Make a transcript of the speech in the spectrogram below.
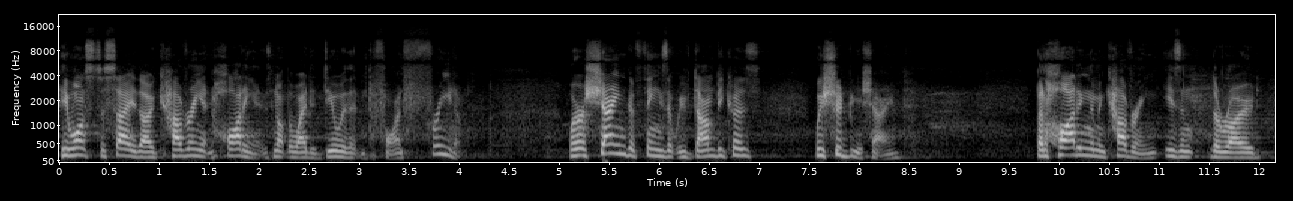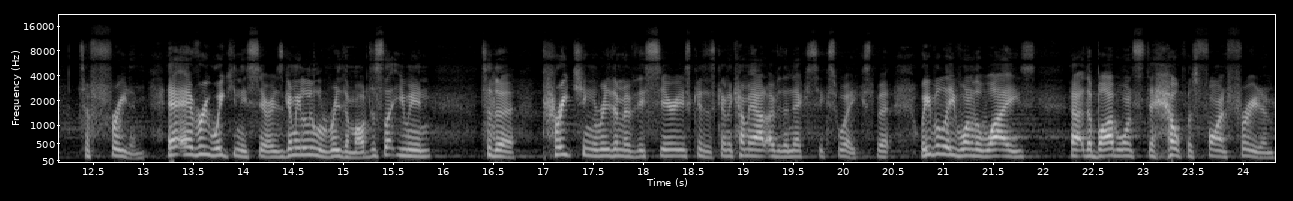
He wants to say, though, covering it and hiding it is not the way to deal with it and to find freedom. We're ashamed of things that we've done because we should be ashamed. But hiding them and covering isn't the road to freedom. Every week in this series, there's going to be a little rhythm. I'll just let you in to the preaching rhythm of this series because it's going to come out over the next six weeks. But we believe one of the ways uh, the Bible wants to help us find freedom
